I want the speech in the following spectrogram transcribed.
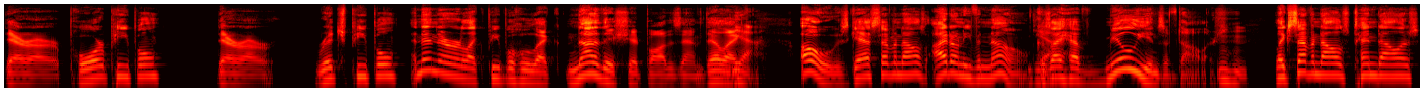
there are poor people, there are rich people, and then there are like people who like none of this shit bothers them. They're like, yeah. oh, is gas seven dollars? I don't even know because Yeah. I have millions of dollars. hmm Like seven dollars, ten dollars,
